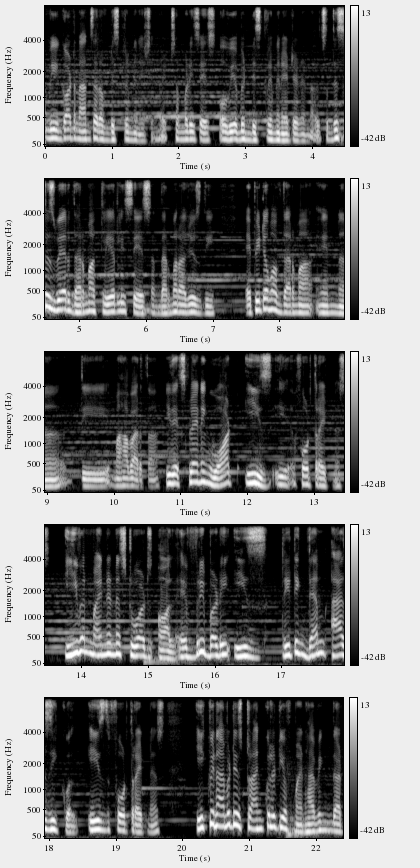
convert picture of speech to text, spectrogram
we got an answer of discrimination, right? Somebody says, Oh, we have been discriminated and all. So, this is where Dharma clearly says, and Dharmaraju is the epitome of Dharma in uh, the Mahabharata. He's explaining what is uh, forthrightness. Even mindedness towards all. Everybody is treating them as equal is forthrightness. Equanimity is tranquility of mind, having that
